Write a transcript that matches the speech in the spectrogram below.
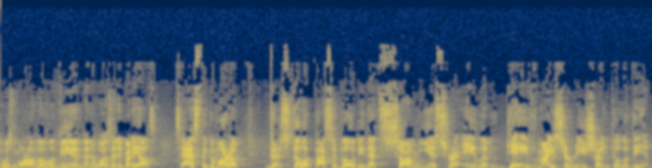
It was more on the Levium than it was anybody else. So ask the Gemara, there's still a possibility that some Yisraelim gave Meiser Rishon to Levium.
